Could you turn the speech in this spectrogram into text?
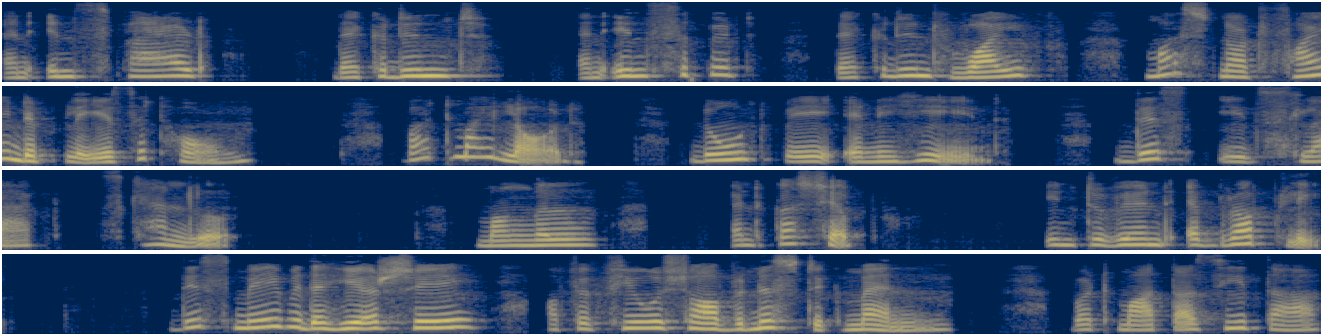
An inspired, decadent, an insipid, decadent wife must not find a place at home. But, my lord, don't pay any heed. This is slack scandal. Mangal and Kashyap intervened abruptly. This may be the hearsay of a few chauvinistic men, but Mata Sita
